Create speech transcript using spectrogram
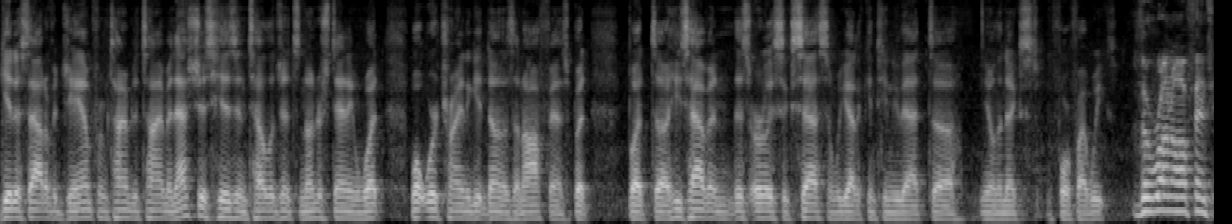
get us out of a jam from time to time, and that's just his intelligence and understanding what what we're trying to get done as an offense. But but uh, he's having this early success, and we got to continue that uh, you know the next four or five weeks. The run offense,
